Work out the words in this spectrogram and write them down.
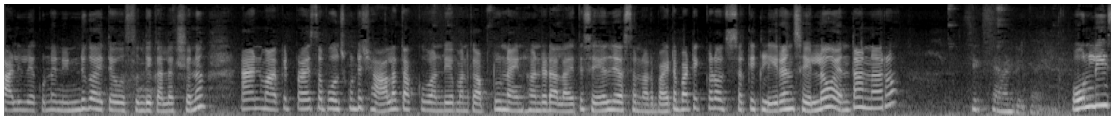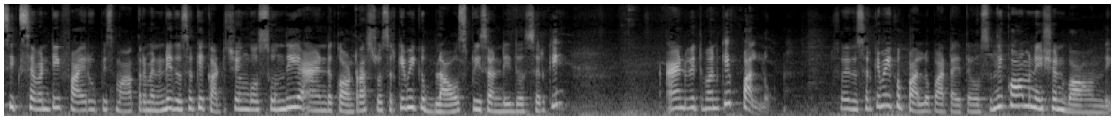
ఖాళీ లేకుండా నిండుగా అయితే వస్తుంది కలెక్షన్ అండ్ మార్కెట్ ప్రైస్తో పోల్చుకుంటే చాలా తక్కువ అండి. మనకి అప్ టు నైన్ హండ్రెడ్ అలా అయితే సేల్ చేస్తున్నారు బయట. బట్ ఇక్కడ వచ్చేసరికి క్లియరెన్స్ సేల్లో ఎంత అన్నారు? Only six seventy five rupees మాత్రమేనండి. ఇది వచ్చరికి కట్ చెంగు వస్తుంది. అండ్ కాంట్రాస్ట్ వచ్చరికి మీకు బ్లౌజ్ పీస్ అండి. ఇది వచ్చరికి అండ్ విత్ మనకి పళ్ళు. సో ఇది మీకు పళ్ళు పాట అయితే వస్తుంది. కాంబినేషన్ బాగుంది.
